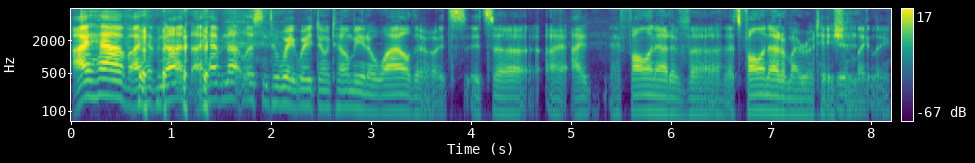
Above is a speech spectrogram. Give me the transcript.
I have. I have not. I have not listened to Wait, Wait, Don't Tell Me in a while though. It's it's uh I, I have fallen out of uh that's fallen out of my rotation Yeah. lately.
